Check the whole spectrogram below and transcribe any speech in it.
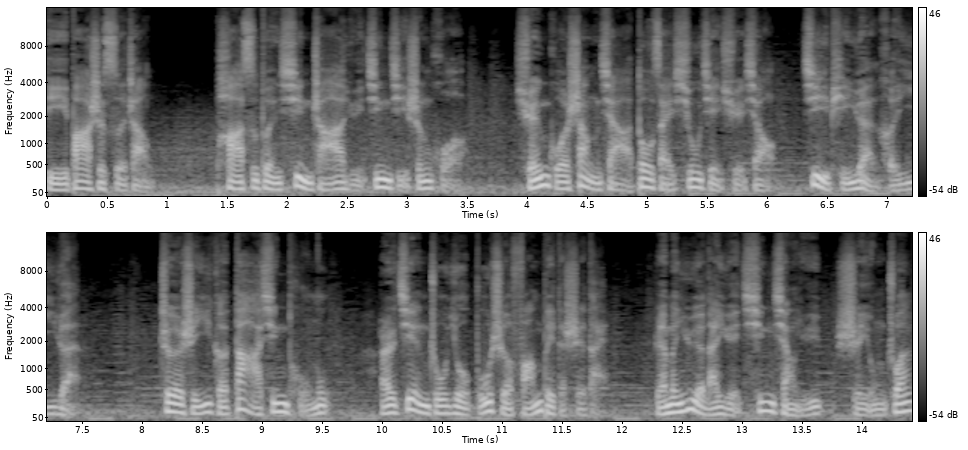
第八十四章，帕斯顿信札与经济生活。全国上下都在修建学校、济贫院和医院。这是一个大兴土木，而建筑又不设防备的时代。人们越来越倾向于使用砖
